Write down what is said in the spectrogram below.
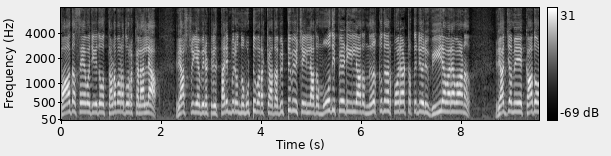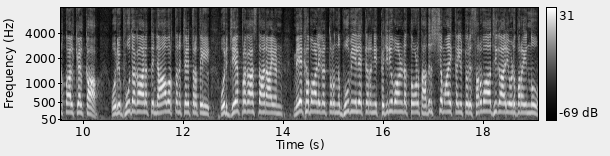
പാദസേവ ചെയ്തോ തടവറ തുറക്കലല്ല. രാഷ്ട്രീയ വിരട്ടിൽ തരിമ്പിനൊന്നും മുട്ടുവറക്കാതെ വിട്ടുവീഴ്ചയില്ലാതെ മോദിപ്പേടിയില്ലാതെ നേർക്കുനേർ പോരാട്ടത്തിന്റെ ഒരു വീരവരവാണ്. രാജ്യമേ കാതോർത്താൽ കേൾക്കാം. ഒരു ഭൂതകാലത്തിന്റെ ആവർത്തന ചരിത്രത്തിൽ ഒരു ജയപ്രകാശ് നാരായൺ മേഘപാളികൾ തുറന്ന് ഭൂമിയിലേക്ക് ഇറങ്ങി കെജ്രിവാളിന്റെ തോളത്ത് അദൃശ്യമായി കൈയിട്ട് ഒരു സർവാധികാരിയോട് പറയുന്നു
